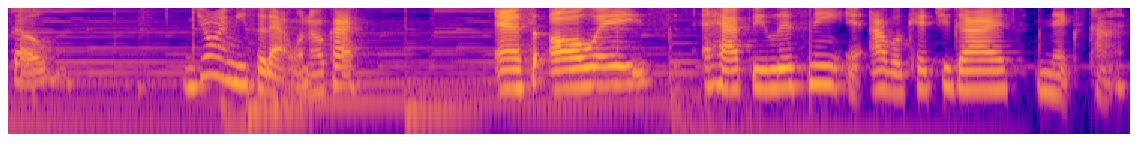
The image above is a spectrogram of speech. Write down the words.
So, join me for that one, okay? As always, happy listening, and I will catch you guys next time.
